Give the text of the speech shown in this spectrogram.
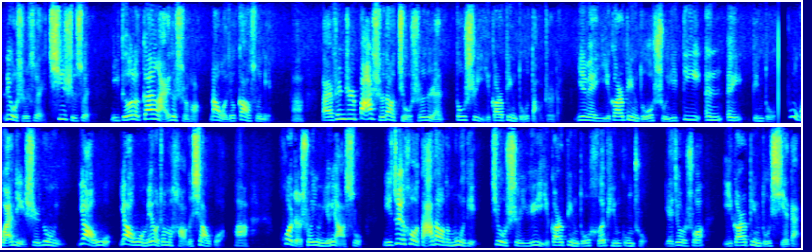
六十岁、七十岁，你得了肝癌的时候，那我就告诉你啊，百分之八十到九十的人都是乙肝病毒导致的。因为乙肝病毒属于 DNA 病毒，不管你是用药物，药物没有这么好的效果啊，或者说用营养素，你最后达到的目的就是与乙肝病毒和平共处，也就是说乙肝病毒携带。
